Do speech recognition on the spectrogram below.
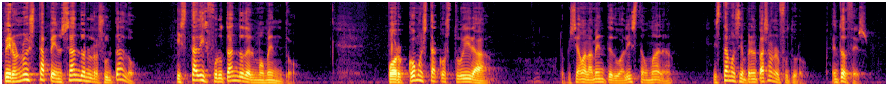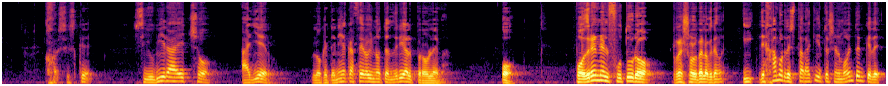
pero no está pensando en el resultado, está disfrutando del momento. Por cómo está construida lo que se llama la mente dualista humana, estamos siempre en el pasado y en el futuro. Entonces, es que si hubiera hecho ayer lo que tenía que hacer hoy no tendría el problema. O podré en el futuro resolver lo que tengo. Y dejamos de estar aquí. Entonces, en el momento en que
